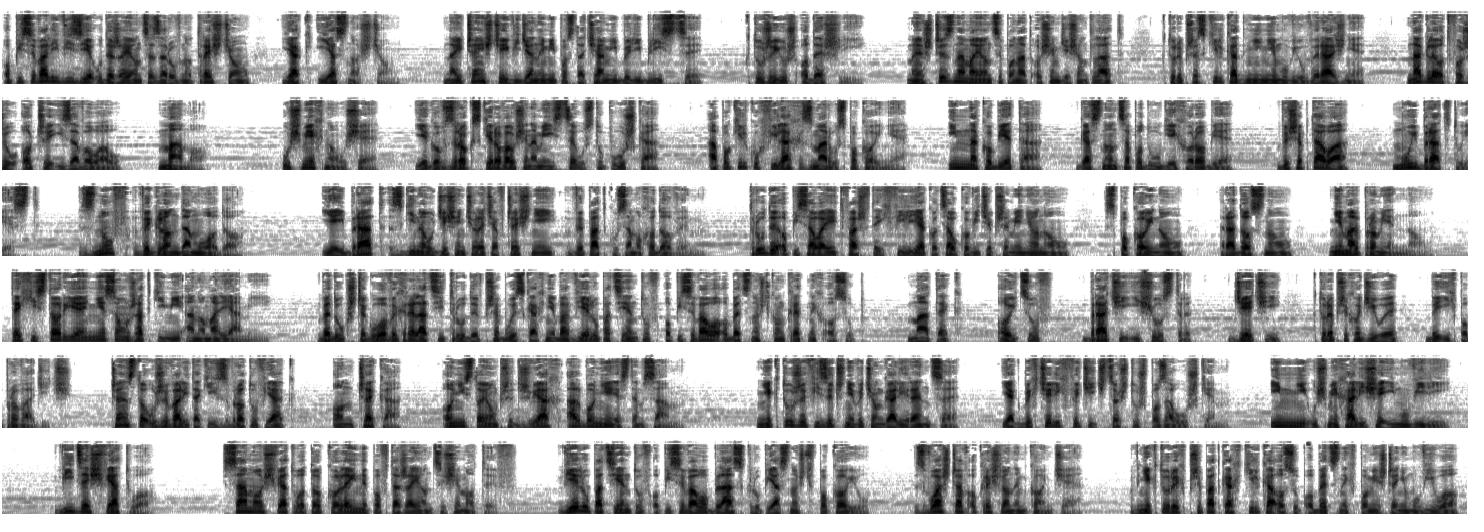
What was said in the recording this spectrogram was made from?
opisywali wizje uderzające zarówno treścią, jak i jasnością. Najczęściej widzianymi postaciami byli bliscy, którzy już odeszli. Mężczyzna mający ponad 80 lat, który przez kilka dni nie mówił wyraźnie, nagle otworzył oczy i zawołał – mamo. Uśmiechnął się, jego wzrok skierował się na miejsce u stóp łóżka, a po kilku chwilach zmarł spokojnie. Inna kobieta, gasnąca po długiej chorobie, wyszeptała – mój brat tu jest. Znów wygląda młodo. Jej brat zginął dziesięciolecia wcześniej w wypadku samochodowym. Trudy opisała jej twarz w tej chwili jako całkowicie przemienioną, spokojną, radosną, niemal promienną. Te historie nie są rzadkimi anomaliami. Według szczegółowych relacji Trudy w przebłyskach nieba wielu pacjentów opisywało obecność konkretnych osób matek, ojców, braci i sióstr, dzieci, które przychodziły, by ich poprowadzić. Często używali takich zwrotów jak on czeka, oni stoją przy drzwiach albo nie jestem sam. Niektórzy fizycznie wyciągali ręce, jakby chcieli chwycić coś tuż poza łóżkiem. Inni uśmiechali się i mówili: Widzę światło. Samo światło to kolejny powtarzający się motyw. Wielu pacjentów opisywało blask lub jasność w pokoju, zwłaszcza w określonym kącie. W niektórych przypadkach kilka osób obecnych w pomieszczeniu mówiło,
